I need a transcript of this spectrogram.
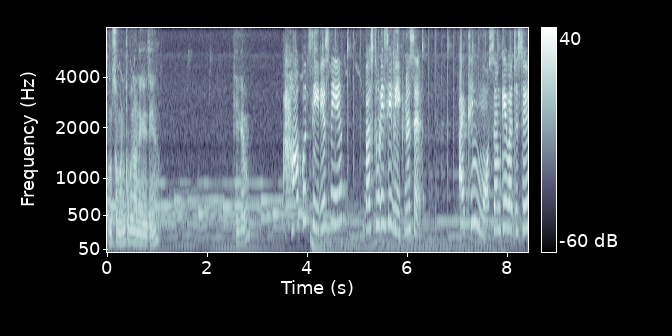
तुम सुमन को बुलाने गई थी ना ठीक है वो हाँ कुछ सीरियस नहीं है बस थोड़ी सी वीकनेस है। आई थिंक मौसम की वजह से।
